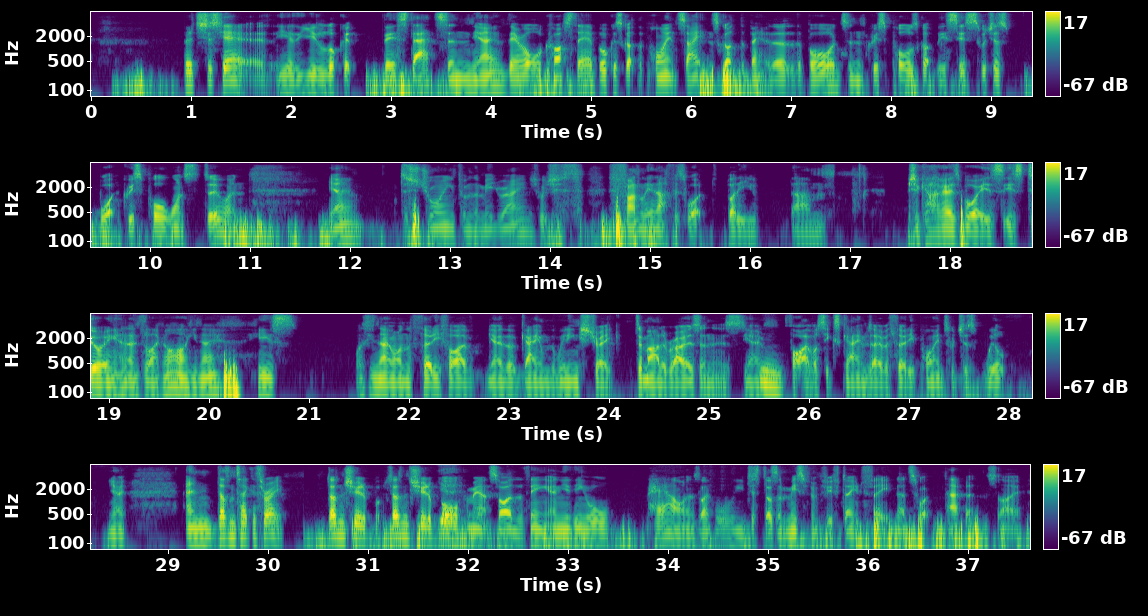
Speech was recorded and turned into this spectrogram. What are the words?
But it's just yeah, you, you look at their stats and you know they're all across there. Booker's got the points, Ayton's got the, the the boards, and Chris Paul's got the assists, which is what Chris Paul wants to do. And you know, destroying from the mid range, which is funnily enough is what bloody um, Chicago's boy is, is doing. And it's like, oh, you know, he's what's his name on the 35, you know, the game, the winning streak. DeMar DeRozan is, you know, Mm. five or six games over 30 points, which is Wilt, you know, and doesn't take a three, doesn't shoot a, doesn't shoot a ball Yeah. from outside the thing. And you think, well, how? And it's like, well, he just doesn't miss from 15 feet. That's what happens. Like,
